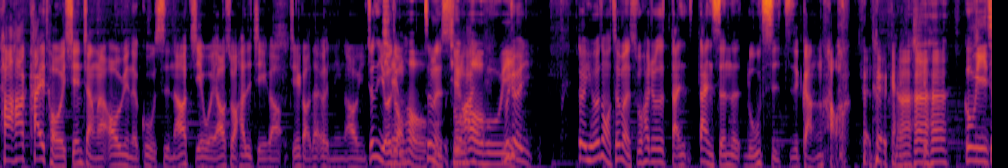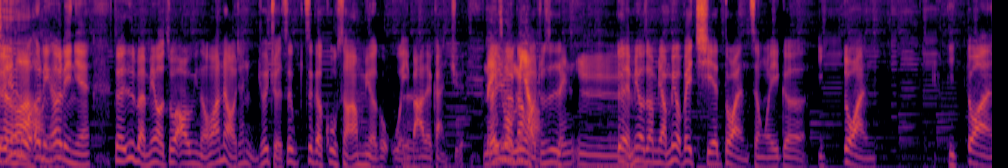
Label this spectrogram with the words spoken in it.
他他开头先讲了奥运的故事，然后结尾要说他是截稿，截稿在二零奥运，就是有一种这本书他不觉得。对，有一种这本书它就是诞诞生的如此之刚好的那个感觉，故意策划。如果二零二零年对日本没有做奥运的话，那好像你就会觉得这这个故事好像没有一个尾巴的感觉，没这么妙，就是嗯，对，没有这么妙，没有被切断成为一个一段一段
